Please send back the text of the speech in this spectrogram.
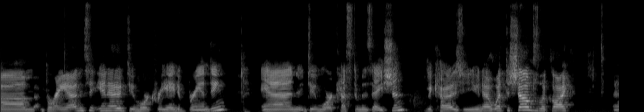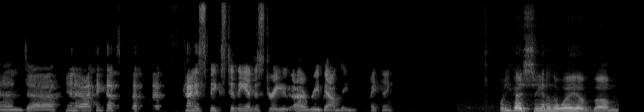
um, brand. You know, do more creative branding and do more customization because you know what the shelves look like, and uh, you know I think that's that that kind of speaks to the industry uh, rebounding. I think. What are you guys seeing in the way of um,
